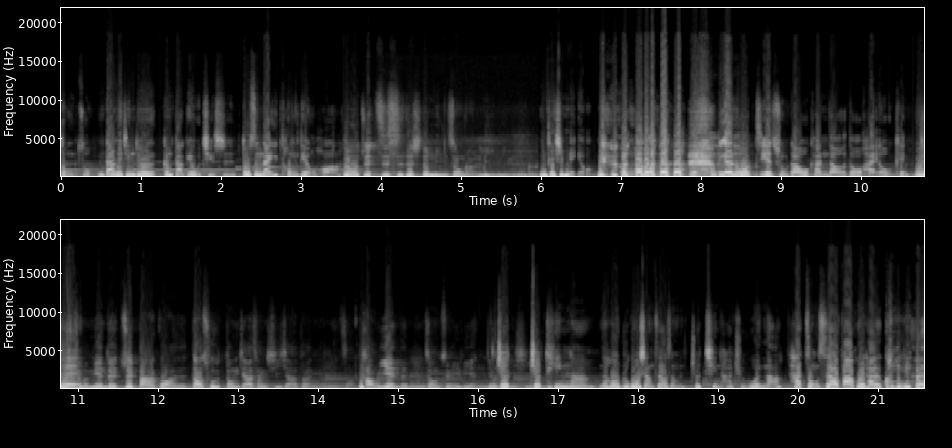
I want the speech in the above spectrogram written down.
动作。你打给清洁队跟打给我，其实。都是那一通电话。看过最自私的的民众啊，李明应该是没有，应该是我接触到、我看到的都还 OK。为什么面对最八卦的、到处东家长西家短的那种讨厌的民众嘴脸，就就听啊？然后如果我想知道什么，就请他去问啊。他总是要发挥他的功能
